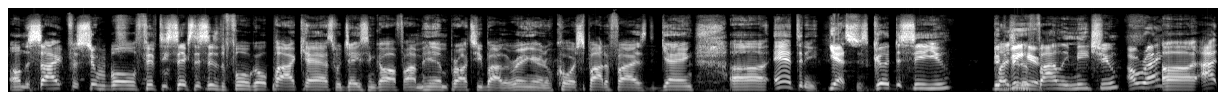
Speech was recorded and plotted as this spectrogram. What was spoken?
on the site for Super Bowl 56. This is the Full Go podcast with Jason Goff. I'm him, brought to you by The Ringer, and of course, Spotify is the gang. Uh, Anthony, Yes. it's good to see you. Good to Pleasure be to here. finally meet you. All right. Uh, I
